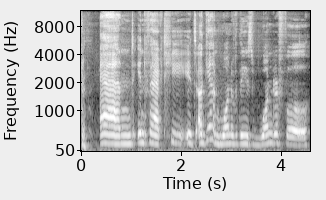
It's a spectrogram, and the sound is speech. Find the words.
and in fact, he it's again one of these wonderful,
